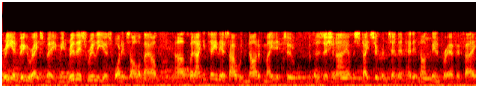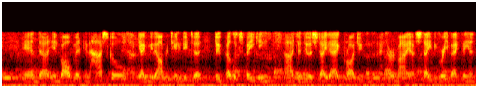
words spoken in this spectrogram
reinvigorates me. I mean, this really is what it's all about. Uh, but I can tell you this: I would not have made it to the position I am as state superintendent had it not been for FFA and uh, involvement in high school. It gave me the opportunity to do public speaking, uh, to do a state ag project, and, and earn my uh, state degree back then.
